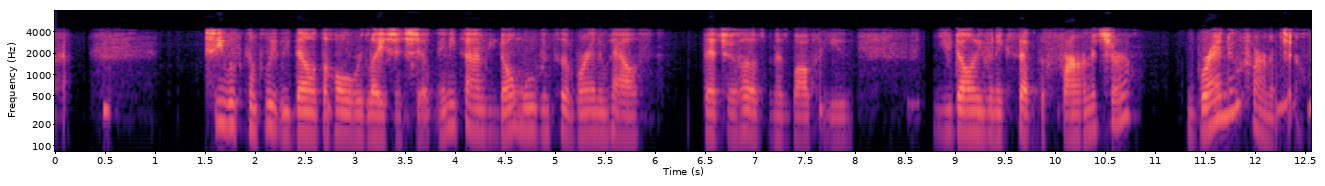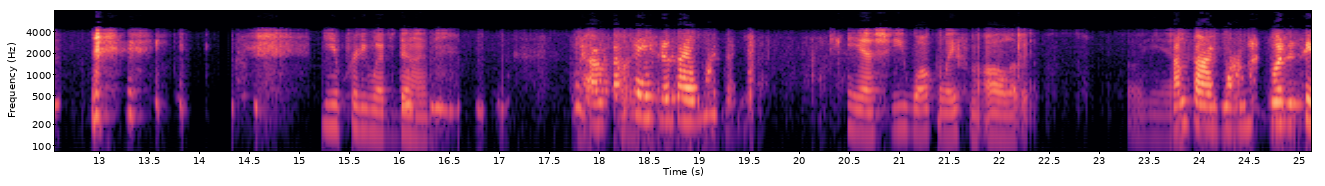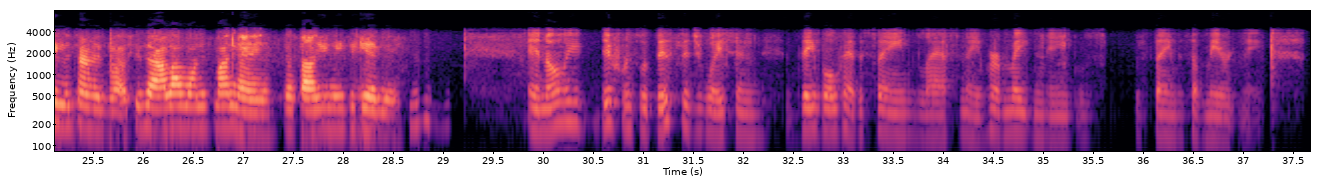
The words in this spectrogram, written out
she was completely done with the whole relationship. Anytime you don't move into a brand new house that your husband has bought for you, you don't even accept the furniture, brand new furniture. You're pretty much done. You know, some things just ain't worth it. Yeah, she walked away from all of it. So yeah. I'm sorry, Mom. What did Tina Turner do? She said, all I want is my name. That's all you need to give me. Mm-hmm. And only difference with this situation, they both had the same last name. Her maiden name was the same as her married name.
